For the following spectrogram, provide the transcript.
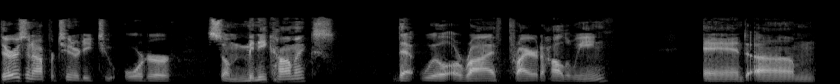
There is an opportunity to order some mini comics that will arrive prior to Halloween. And um,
